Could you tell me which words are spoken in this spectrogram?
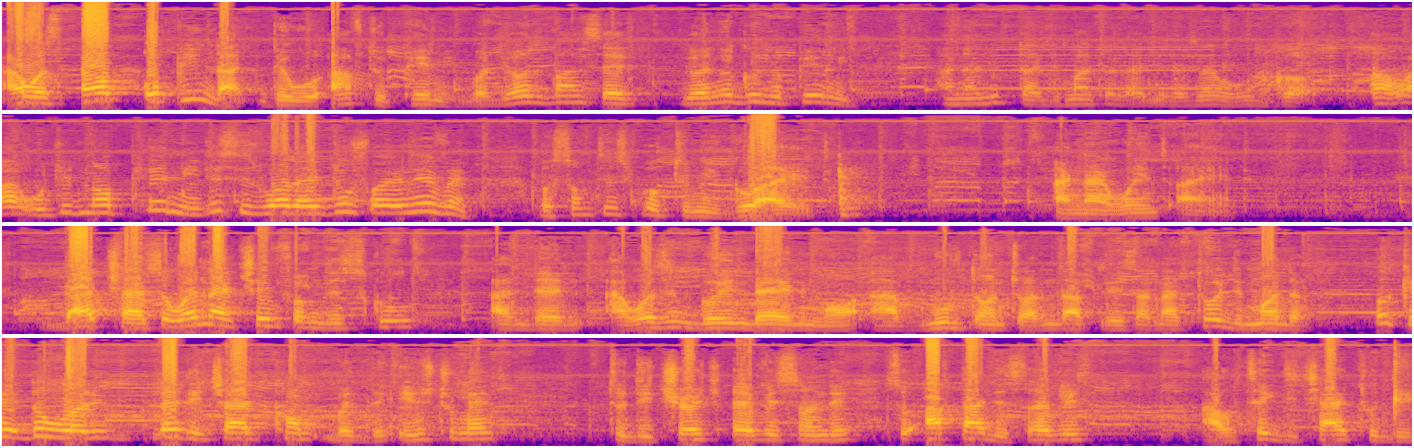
I was hoping that they will have to pay me. But the husband said, You are not going to pay me. And I looked at the matter like this. I said, Oh God, why would you not pay me? This is what I do for a living. But something spoke to me, Go ahead. And I went ahead. That child, so when I changed from the school and then I wasn't going there anymore, I've moved on to another place and I told the mother, Okay, don't worry, let the child come with the instrument to the church every Sunday. So after the service, I'll take the child to the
